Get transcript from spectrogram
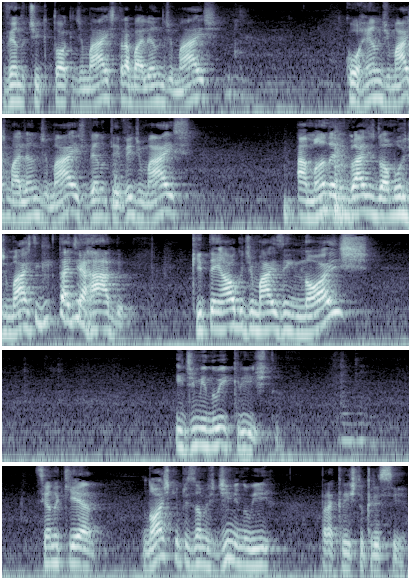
vendo TikTok demais, trabalhando demais, correndo demais, malhando demais, vendo TV demais, amando a linguagem do amor demais. O que está de errado? Que tem algo demais em nós e diminui Cristo. Sendo que é nós que precisamos diminuir para Cristo crescer.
